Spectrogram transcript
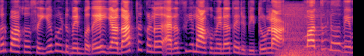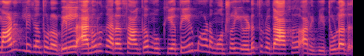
நகர்வாக செய்ய வேண்டும் என்பதே யதார்த்த கள அரசியலாகும் என தெரிவித்துள்ளார். மத்தள விமான நிலையம் தொடர்பில் அனுரக அரசாங்கம் முக்கிய தீர்மானம் ஒன்றை எடுத்துள்ளதாக அறிவித்துள்ளது.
